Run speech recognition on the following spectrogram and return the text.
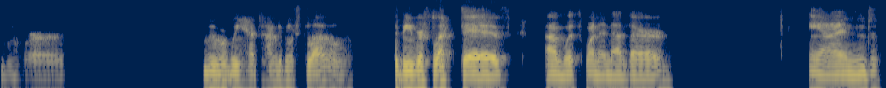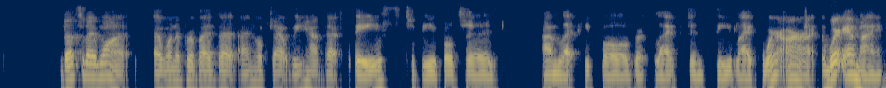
we were we were we had time to be slow, to be reflective um, with one another. And that's what I want. I want to provide that. I hope that we have that space to be able to um, let people reflect and see like where are I? Where am I?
